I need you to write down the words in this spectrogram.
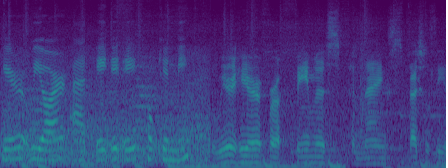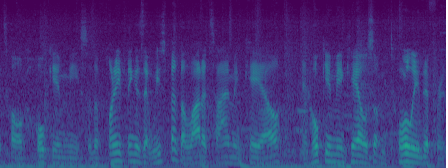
Here we are at 888 Hokkien Mee. We're here for a famous Penang specialty. It's called Hokkien Mee. So the funny thing is that we spent a lot of time in KL, and Hokkien Mee in KL is something totally different.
